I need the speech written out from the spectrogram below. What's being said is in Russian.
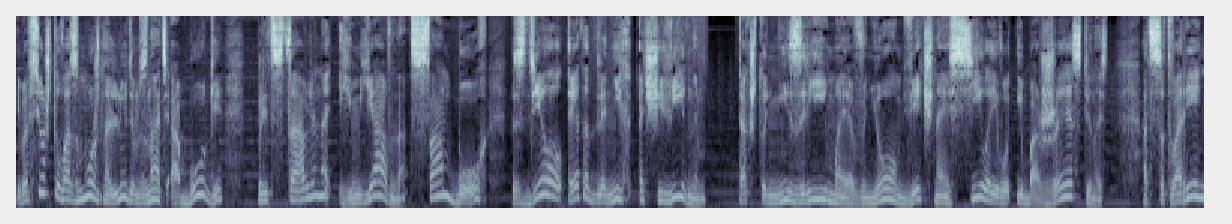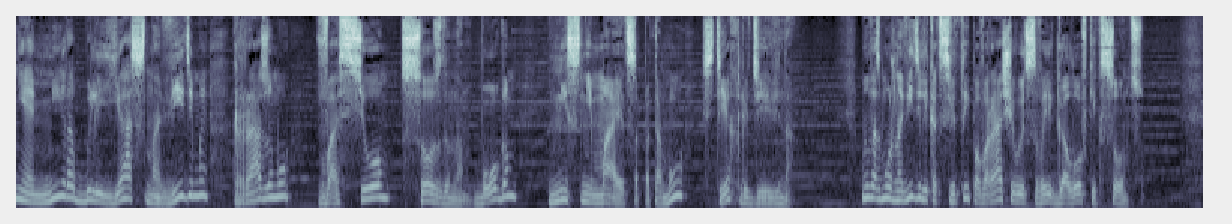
«Ибо все, что возможно людям знать о Боге, представлено им явно. Сам Бог сделал это для них очевидным, так что незримая в нем вечная сила его и божественность от сотворения мира были ясно видимы разуму во всем созданном Богом – не снимается потому с тех людей вина. Мы, возможно, видели, как цветы поворачивают свои головки к солнцу.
